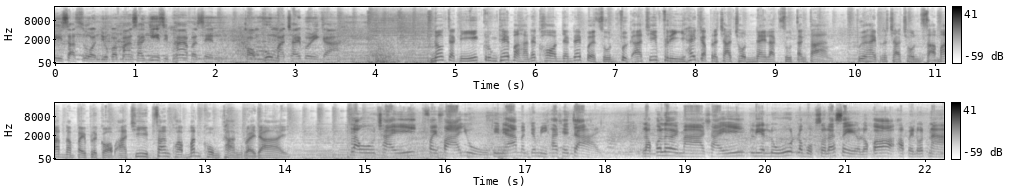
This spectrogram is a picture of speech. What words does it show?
มีสัดส่วนอยู่ประมาณสัก 25%ของผู้มาใช้บริการ นอกจากนี้กรุงเทพมหานครยังได้เปิดศูนย์ฝึกอาชีพฟรีให้กับประชาชนในหลักสูตรต่างๆ เพื่อให้ประชาชนสามารถนำไปประกอบอาชีพสร้างความมั่นคงทางรายได้ เราใช้ไฟฟ้าอยู่ทีเนี้ยมันจะมีค่าใช้จ่าย เราก็เลยมาใช้เรียนรู้ระบบโซลาร์เซลล์แล้วก็เอาไปรดน้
